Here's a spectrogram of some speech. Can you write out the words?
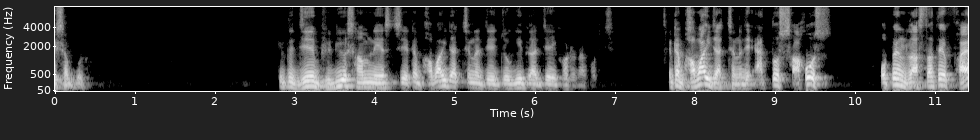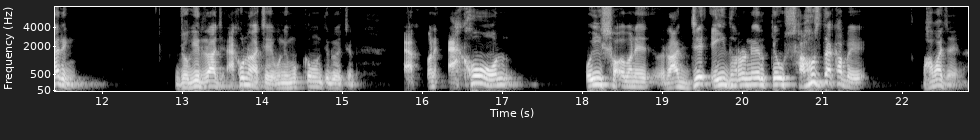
এই সবগুলো। কিন্তু যে ভিডিও সামনে এসছে, এটা ভাবাই যাচ্ছে না যে যোগীর রাজ্যে এই ঘটনা ঘটছে। এটা ভাবাই যাচ্ছে না যে এত সাহস, ওপেন রাস্তাতে ফায়ারিং। যোগীর রাজ এখনও আছে, উনি মুখ্যমন্ত্রী রয়েছেন। মানে এখন ওই মানে রাজ্যে এই ধরনের কেউ সাহস দেখাবে, ভাবা যায় না।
